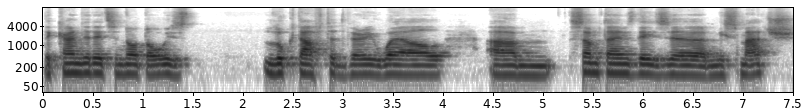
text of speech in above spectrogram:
The candidates are not always looked after very well. Um, sometimes there's a mismatch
